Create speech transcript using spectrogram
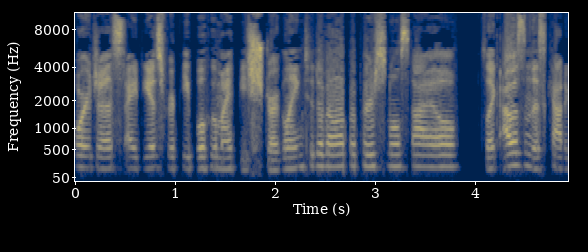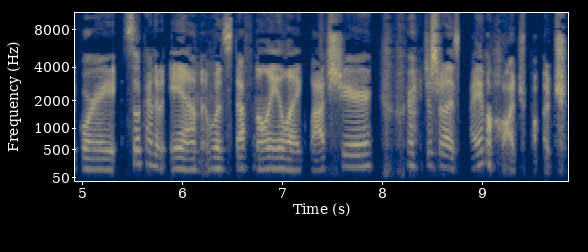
or just ideas for people who might be struggling to develop a personal style? So, like, I was in this category, still kind of am, and was definitely like last year, I just realized I am a hodgepodge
